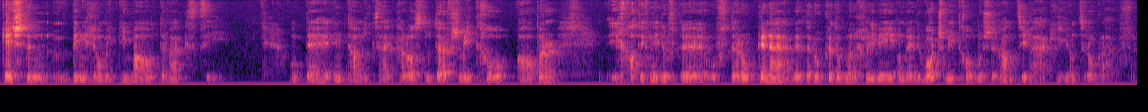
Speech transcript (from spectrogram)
Gestern bin ich ja mit dem Mann unterwegs gewesen. und der hat ihm Tani gesagt, los, du darfst mitkommen, aber ich kann dich nicht auf den, auf den Rücken nehmen, weil der Rücken tut mir ein bisschen weh und wenn du willst mitkommen musst du den ganzen Weg hin und zurück laufen.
